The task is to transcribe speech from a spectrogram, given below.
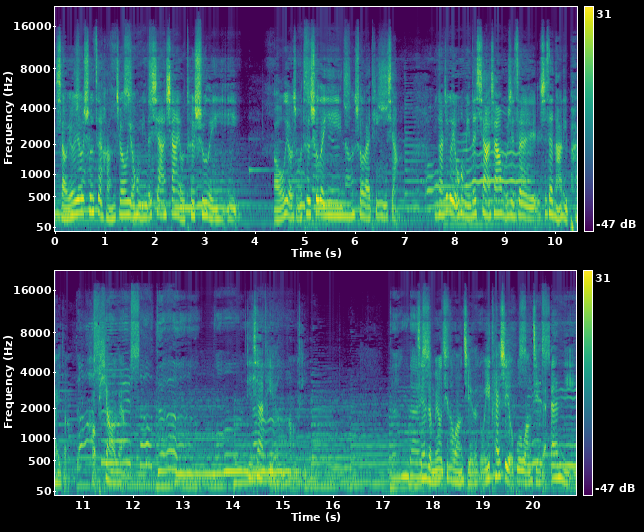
小悠悠说，在杭州，游鸿明的下沙有特殊的意义。哦，有什么特殊的意义呢？说来听一下。你看这个游鸿明的下沙，不是在是在哪里拍的？好漂亮！地下铁很好听。今天怎么没有听到王杰的歌？我一开始有播王杰的《安妮》。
